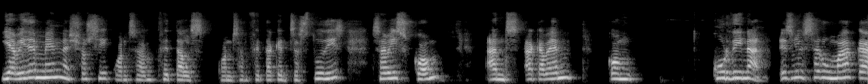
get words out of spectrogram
I, evidentment, això sí, quan s'han fet, els, quan s'han fet aquests estudis, s'ha vist com ens acabem com coordinant. És l'ésser humà que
